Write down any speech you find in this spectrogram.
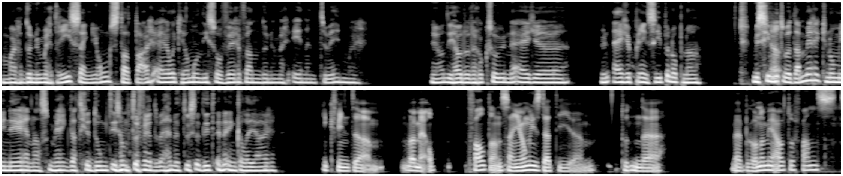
Maar de nummer 3, Sangyong, staat daar eigenlijk helemaal niet zo ver van de nummer 1 en 2. Maar ja, die houden er ook zo hun eigen, hun eigen principe op na. Misschien Ja. moeten we dat merk nomineren als merk dat gedoemd is om te verdwijnen tussen dit en enkele jaren. ik vind, ehm, wat mij opvalt aan Sanjong is dat die, ehm, toen de, wij begonnen met autofans,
